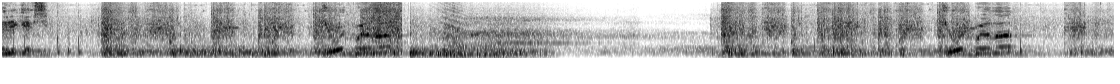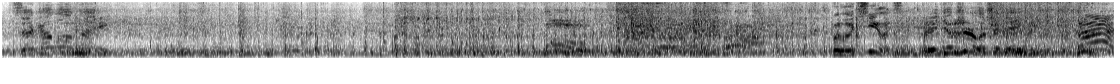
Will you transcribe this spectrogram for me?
Берегись! Чуть было! Чуть было! За колонной! Получилось! Придержи лошадей! А!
